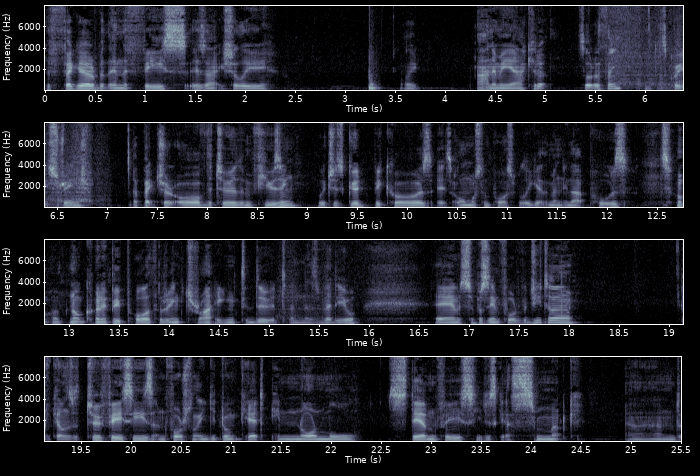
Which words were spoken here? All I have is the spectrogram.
the figure, but then the face is actually like anime accurate sort of thing. It's quite strange. A picture of the two of them fusing, which is good because it's almost impossible to get them into that pose. So I'm not going to be bothering trying to do it in this video. Um, Super Saiyan 4 Vegeta, it comes with two faces. Unfortunately, you don't get a normal stern face. You just get a smirk and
